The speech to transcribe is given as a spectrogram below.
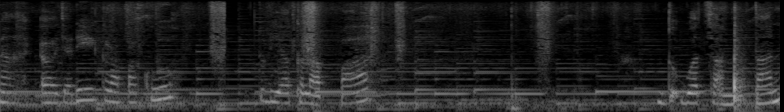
Nah, uh, jadi kelapaku itu dia kelapa untuk buat santan.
